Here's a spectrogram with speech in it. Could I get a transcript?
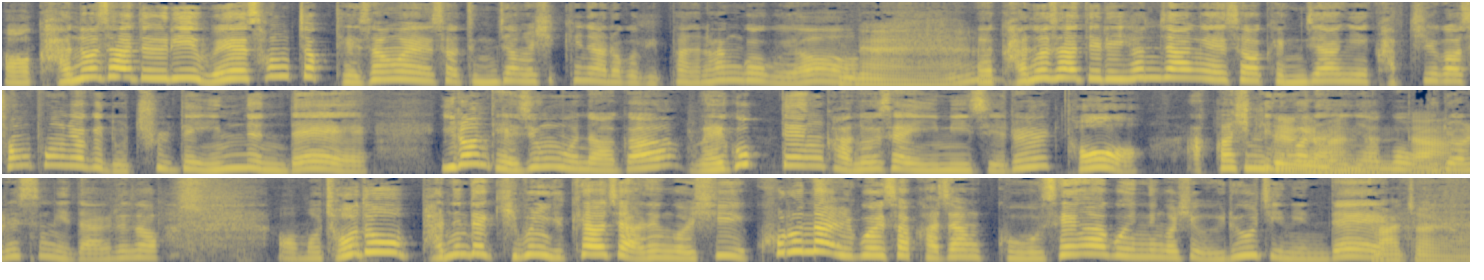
어, 간호사들이 왜 성적 대상화에서 등장을 시키냐라고 비판을 한 거고요. 네. 네. 간호사들이 현장에서 굉장히 갑질과 성폭력에 노출돼 있는데 이런 대중문화가 왜곡된 간호사 이미지를 더 악화시키는 건 아니냐고 만든다. 우려를 했습니다. 그래서 어, 뭐 저도 봤는데 기분이 유쾌하지 않은 것이 코로나19에서 가장 고생하고 있는 것이 의료진인데 맞아요.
